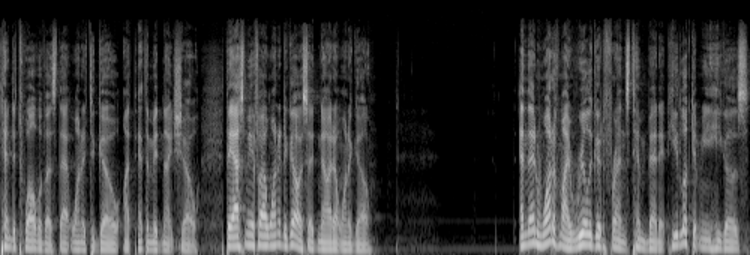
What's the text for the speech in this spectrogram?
10 to 12 of us that wanted to go at the midnight show. They asked me if I wanted to go. I said, no, I don't want to go. And then one of my really good friends, Tim Bennett, he looked at me he goes,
